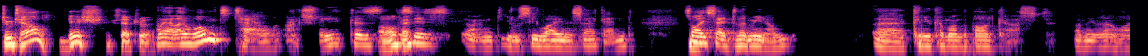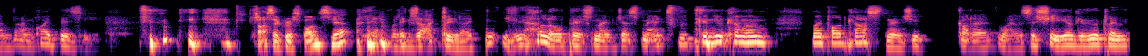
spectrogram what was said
do tell, dish, etc. Well, I won't tell actually, because Oh, okay. this is, and you'll see why in a second. So I said to them, you know, uh, can you come on the podcast? And they were, like, oh, I'm, I'm quite busy. Classic response, yeah. Yeah, well, exactly. Like, hello, person I've just met. Can you come on my podcast? And then she got a, well, it's a she, I'll give you a clue.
